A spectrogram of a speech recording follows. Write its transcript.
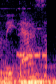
on the S.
